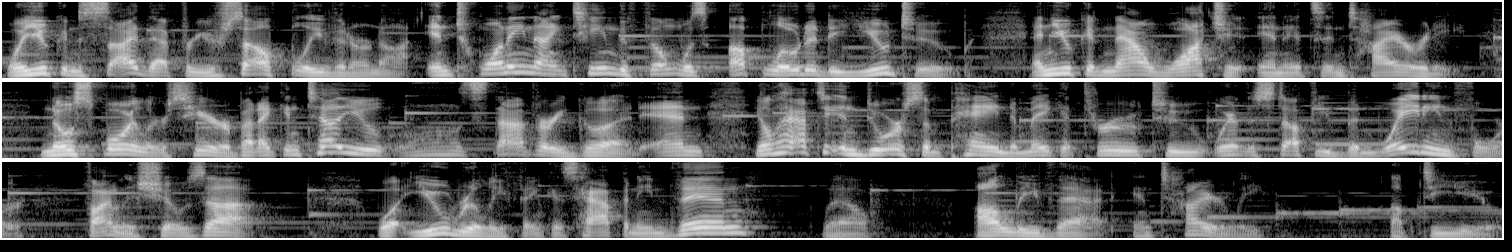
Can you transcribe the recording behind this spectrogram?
Well, you can decide that for yourself, believe it or not. In 2019, the film was uploaded to YouTube, and you can now watch it in its entirety. No spoilers here, but I can tell you mm, it's not very good, and you'll have to endure some pain to make it through to where the stuff you've been waiting for finally shows up. What you really think is happening then, well, I'll leave that entirely up to you.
